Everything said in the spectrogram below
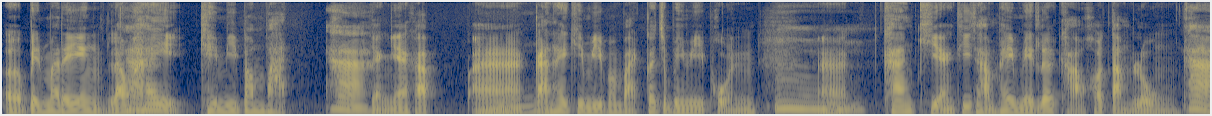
เออเป็นมะเร็งแล้วค่ะให้เคมีบำบัดค่ะอย่างเงี้ยครับอ่าอืมการให้เคมีบำบัดก็จะไปมีผลอืมอ่าข้างเคียงที่ทำให้เม็ดเลือดขาวเขาต่ำลงค่ะ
